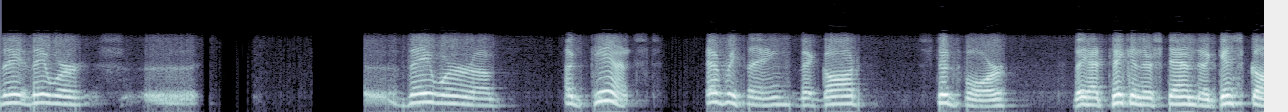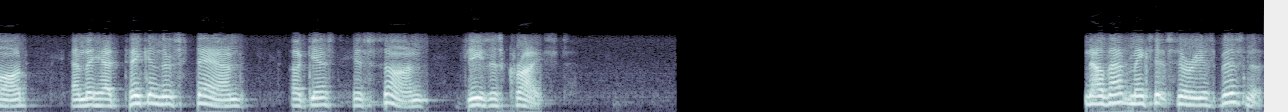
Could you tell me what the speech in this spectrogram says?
they they were they were um, against everything that God stood for. They had taken their stand against God, and they had taken their stand against His Son, Jesus Christ. Now that makes it serious business.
